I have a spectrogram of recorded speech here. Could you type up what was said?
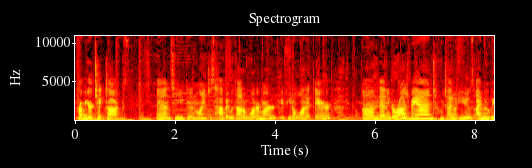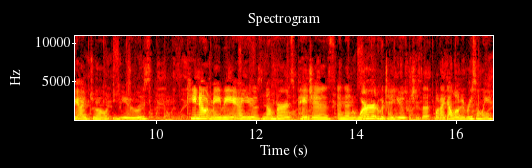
from your TikToks and so you can like just have it without a watermark if you don't want it there. Um, then GarageBand, which I don't use. iMovie I don't use. Keynote maybe. I use numbers, pages, and then Word, which I use, which is what I downloaded recently.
